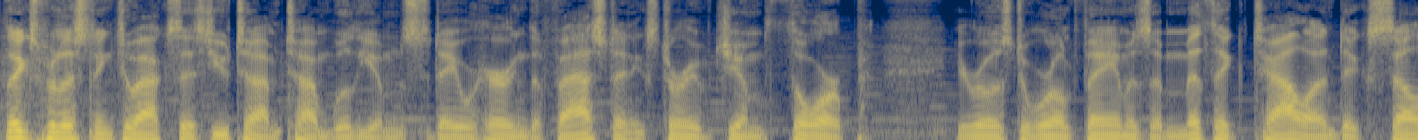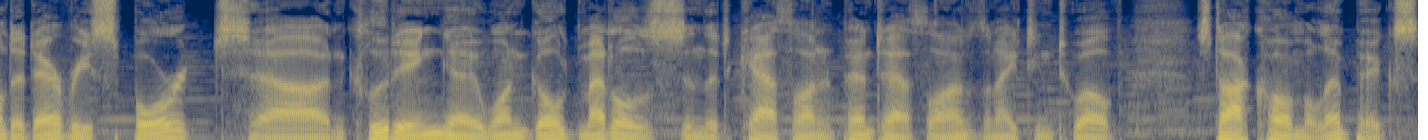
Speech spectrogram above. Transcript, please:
Thanks for listening to Access Utah. I'm Tom Williams. Today we're hearing the fascinating story of Jim Thorpe. He rose to world fame as a mythic talent, excelled at every sport, uh, including uh, won gold medals in the decathlon and pentathlon of the 1912 Stockholm Olympics.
